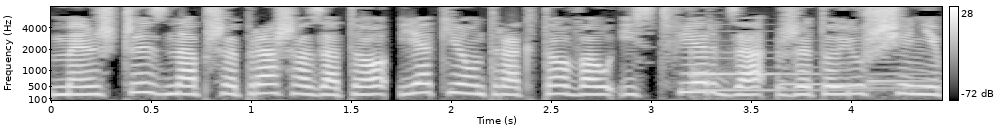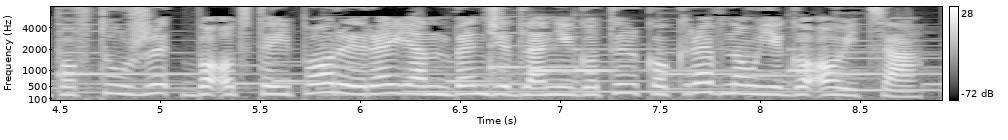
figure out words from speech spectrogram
Mężczyzna przeprasza za to, jak ją traktował i stwierdza, że to już się nie powtórzy, bo od tej pory Rejan będzie dla niego tylko krewną jego ojca.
